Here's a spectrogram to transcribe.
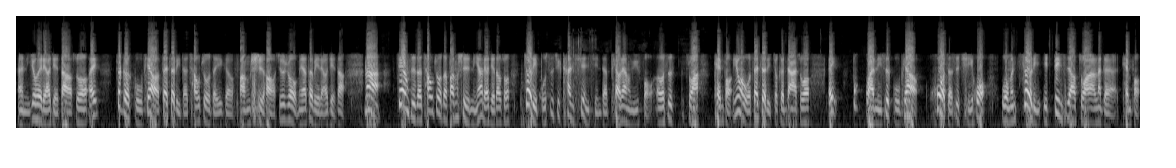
哎，你就会了解到说，哎，这个股票在这里的操作的一个方式哈、就是说我们要特别了解到，那这样子的操作的方式，你要了解到说，这里不是去看现行的漂亮与否，而是抓 tempo。因为我在这里就跟大家说，哎，不管你是股票或者是期货，我们这里一定是要抓那个 tempo。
